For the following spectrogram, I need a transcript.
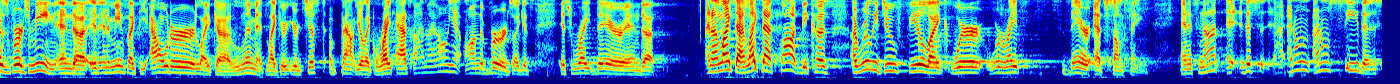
does verge mean, and, uh, it, and it means like the outer like uh, limit, like you're, you're just about, you're like right at. I'm like, oh yeah, on the verge, like it's it's right there, and uh, and I like that. I like that thought because I really do feel like we're, we're right there at something. And it's not, eh, this, I don't, I don't see this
